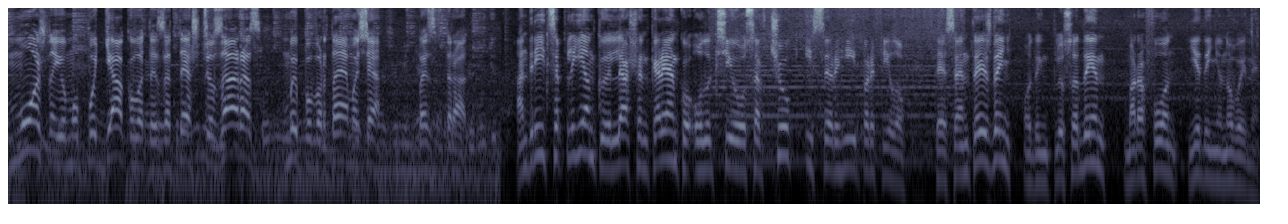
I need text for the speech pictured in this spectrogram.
можна йому подякувати за те, що зараз ми повертаємося без втрат. Андрій Цеплієнко, Ілля Шенкаренко, Олексій Осавчук і Сергій Перфілов. ТСН тиждень 1+,1, марафон. Єдині новини.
